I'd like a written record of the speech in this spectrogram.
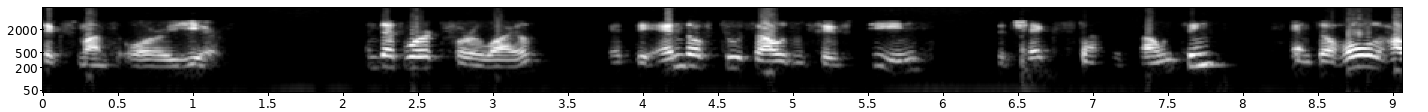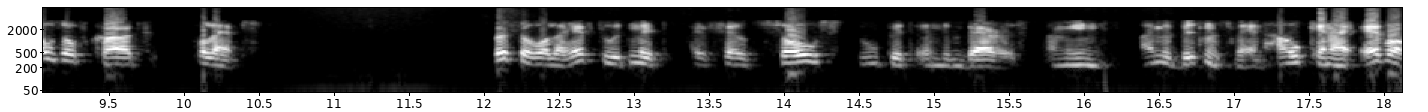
six months or a year. And that worked for a while. At the end of 2015, the check started bouncing, and the whole house of cards collapsed. First of all, I have to admit, I felt so stupid and embarrassed. I mean, I'm a businessman. How can I ever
